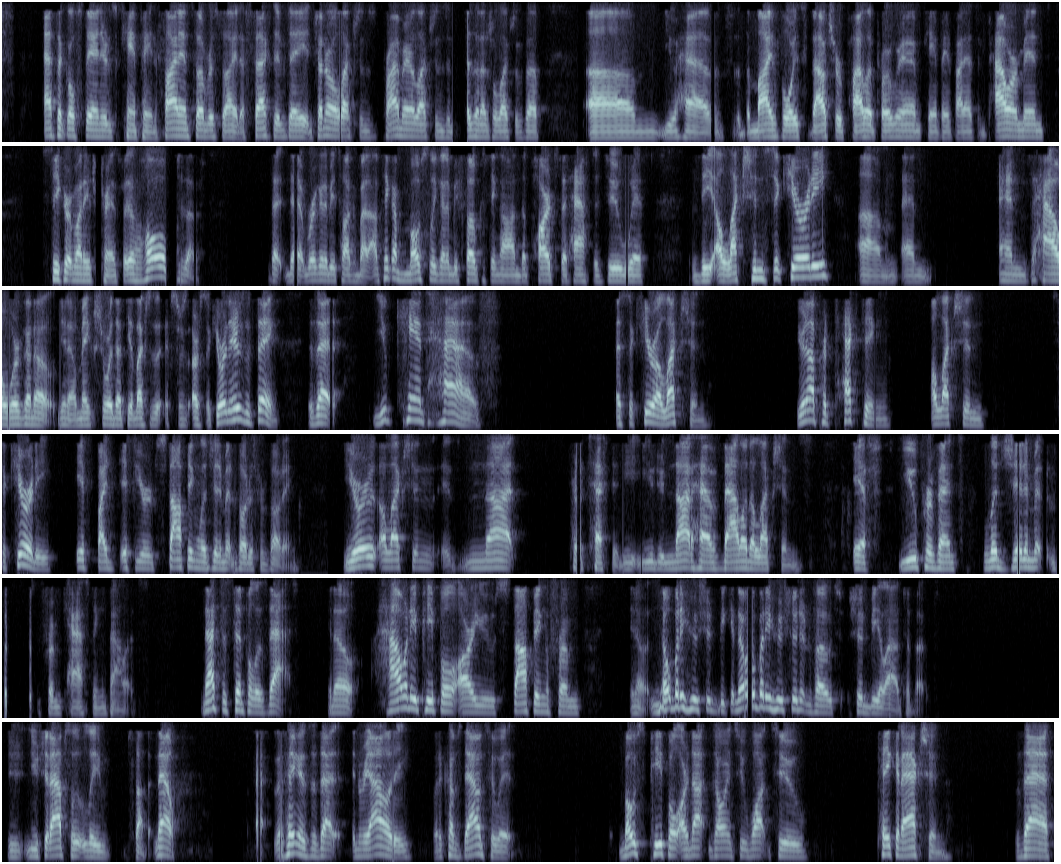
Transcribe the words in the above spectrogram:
ethical standards, campaign finance oversight, effective date, general elections, primary elections, and presidential elections stuff. Um, you have the My Voice voucher pilot program, campaign finance empowerment, secret money transfer. There's a whole bunch of stuff that, that we're going to be talking about. I think I'm mostly going to be focusing on the parts that have to do with the election security um, and and how we're going to you know make sure that the elections are secure. And here's the thing: is that you can't have a secure election you're not protecting election security if by if you're stopping legitimate voters from voting. Your election is not protected. You, you do not have valid elections if you prevent legitimate from casting ballots. That's as simple as that. You know, how many people are you stopping from, you know, nobody who should be, nobody who shouldn't vote should be allowed to vote. You, you should absolutely stop it. Now, the thing is, is that in reality, when it comes down to it, most people are not going to want to take an action that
